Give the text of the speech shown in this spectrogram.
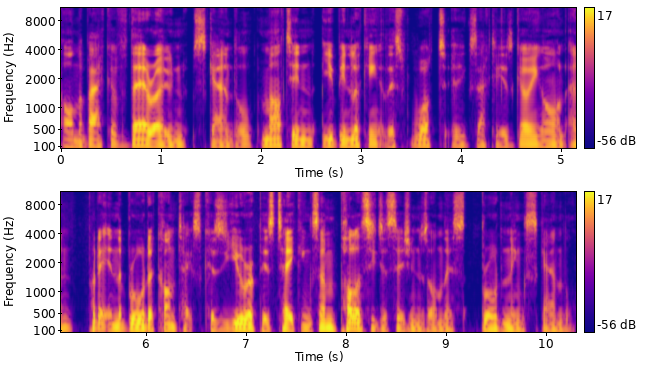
on the back of their own scandal. Martin, you've been looking at this. What exactly is going on? And put it in the broader context, because Europe is taking some policy decisions on this broadening scandal.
